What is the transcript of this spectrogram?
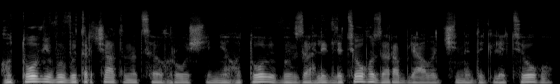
Готові ви витрачати на це гроші, не готові, ви взагалі для цього заробляли чи не для цього.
